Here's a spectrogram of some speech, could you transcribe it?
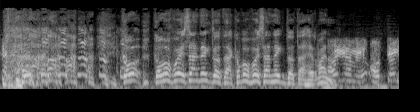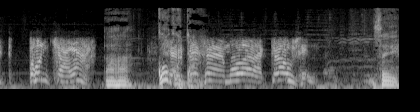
¿Cómo, cómo fue esa anécdota? ¿Cómo fue esa anécdota, Germán? Óigame, Hotel Ponchalá. Ajá. Cerveza de moda la Clausen. Sí.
